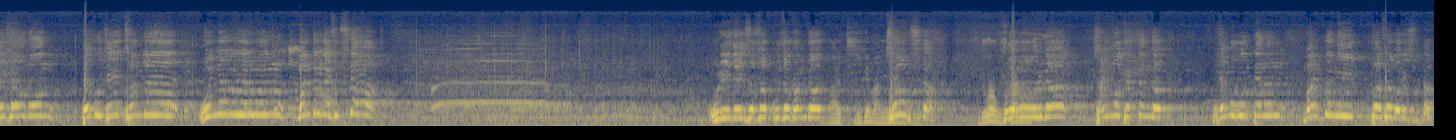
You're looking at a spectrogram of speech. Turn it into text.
일으켜 세우는 대구 재창조의 원년으로 여러분 만들어 가십시다. 우리에게 있어서 부족한 것 말 되게 많네. 채웁시다. 누가 그러면 우스타는 우리가 잘못했던 것 해묵은 때는 말끔히 벗어버리십니다.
